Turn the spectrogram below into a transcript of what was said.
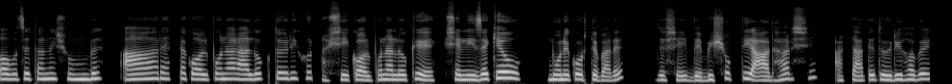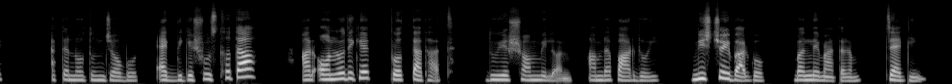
অবচেতনে শুনবে আর একটা কল্পনার আলোক তৈরি কর আর সেই কল্পনা লোকে সে নিজেকেও মনে করতে পারে যে সেই দেবী শক্তির আধার সে, আর তাতে তৈরি হবে একটা নতুন জগৎ। একদিকে সুস্থতা আর অন্যদিকে প্রত্যাঘাত। দুইয়ের সম্মিলন, আমরা পারবই নিশ্চয়ই পারব। বন্দে মাতারাম। জয় হিন্দ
